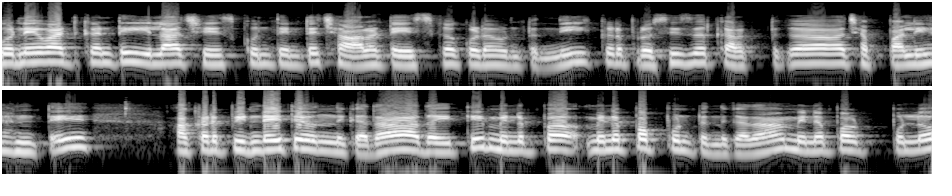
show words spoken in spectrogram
కొనే వాటికంటే ఇలా చేసుకొని తింటే చాలా టేస్ట్గా కూడా ఉంటుంది. ఇక్కడ ప్రొసీజర్ కరెక్ట్గా చెప్పాలి అంటే అక్కడ పిండి అయితే ఉంది కదా అదైతే మినప మినపప్పు ఉంటుంది కదా మినపప్పులో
